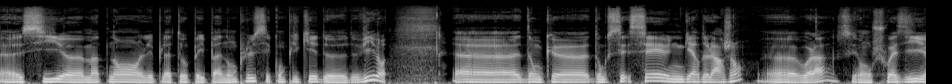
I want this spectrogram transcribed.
Euh, si maintenant les plateaux payent pas non plus, c'est compliqué de, vivre. Donc donc c'est- une guerre de l'argent, voilà. On choisit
